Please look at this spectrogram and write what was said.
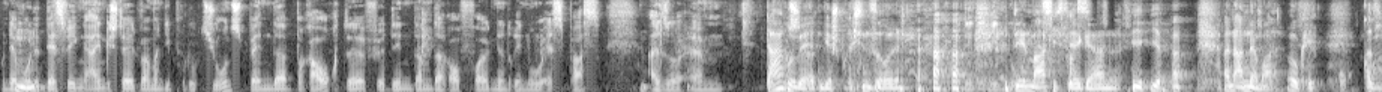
Und der mhm. wurde deswegen eingestellt, weil man die Produktionsbänder brauchte für den dann darauf folgenden Renault Espace. Also ähm, darüber hätten wir sprechen sollen. Den, den, mag ich sehr gerne. ja, ein andermal. Okay. Oh also,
